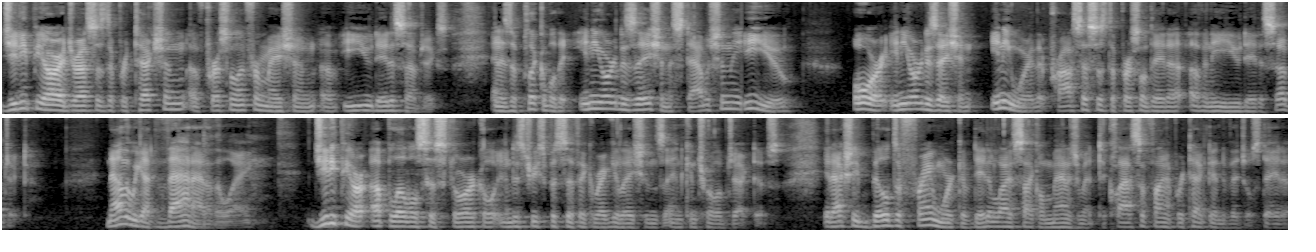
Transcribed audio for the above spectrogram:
GDPR addresses the protection of personal information of EU data subjects and is applicable to any organization established in the EU or any organization anywhere that processes the personal data of an EU data subject. Now that we got that out of the way, GDPR uplevels historical industry specific regulations and control objectives. It actually builds a framework of data lifecycle management to classify and protect individuals' data.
